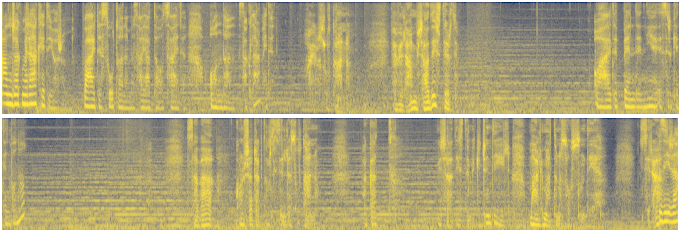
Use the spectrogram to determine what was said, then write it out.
Ancak merak ediyorum. Valide Sultanımız hayatta olsaydı ondan saklar mıydın? Hayır sultanım. Evvela müsaade isterdim. O halde benden niye esirgedin bunu? Sabah konuşacaktım sizinle sultanım. Fakat müsaade istemek için değil, malumatınız olsun diye. Zira Zira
